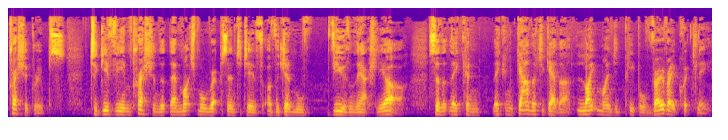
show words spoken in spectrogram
pressure groups to give the impression that they're much more representative of the general view than they actually are, so that they can, they can gather together like minded people very, very quickly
